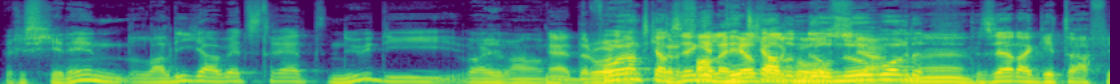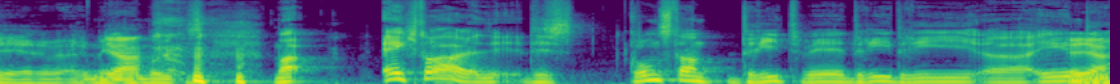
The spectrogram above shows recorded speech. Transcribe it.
er is geen één La Liga-wedstrijd nu die, waar je van Nee, voorhand kan zeggen dit gaat een 0-0 veel goals, ja. worden, Nee. tenzij dat Getafe er, ermee Ja. is. Maar echt waar, het is constant 3-2, 3-3, eh 1-3. Ja, ja.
